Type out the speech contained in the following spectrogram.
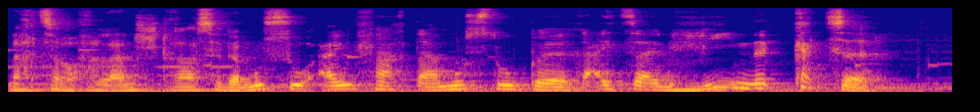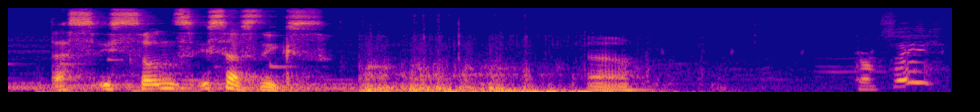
Nachts auf der Landstraße, da musst du einfach, da musst du bereit sein wie eine Katze. Das ist, sonst ist das nichts. Ja. Kommst du nicht?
